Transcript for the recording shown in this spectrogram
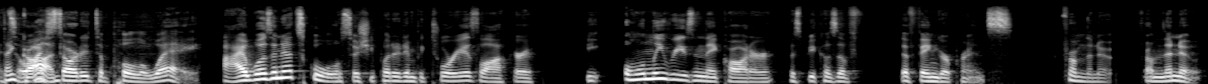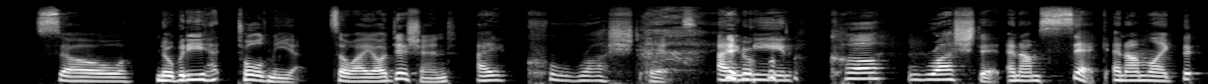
And Thank so I started to pull away. I wasn't at school, so she put it in Victoria's locker. The only reason they caught her was because of the fingerprints From the note. from the note. So nobody had told me yet. So I auditioned. I crushed it. I mean, crushed it. And I'm sick. And I'm like,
